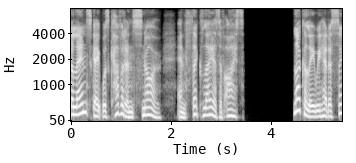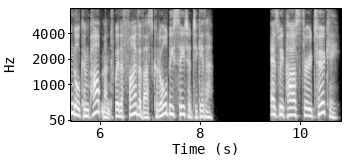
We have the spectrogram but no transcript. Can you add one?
The landscape was covered in snow and thick layers of ice. Luckily, we had a single compartment where the five of us could all be seated together. As we passed through Turkey,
